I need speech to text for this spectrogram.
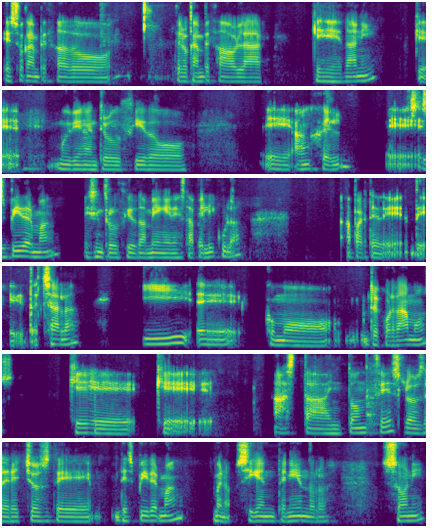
eso que ha empezado, de lo que ha empezado a hablar que Dani, que muy bien ha introducido eh, Ángel, eh, Sí. Spider-Man, es introducido también en esta película, aparte de, de T'Challa. Y eh, como recordamos que, que hasta entonces los derechos de, de Spider-Man, bueno, siguen teniéndolos Sony,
